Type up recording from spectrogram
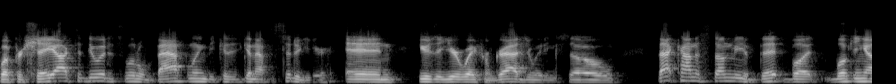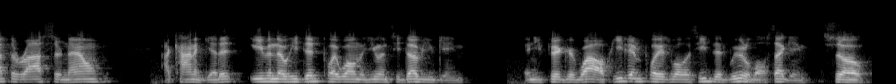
But for Shayok to do it, it's a little baffling because he's going to have to sit a year, and he was a year away from graduating. So that kind of stunned me a bit. But looking at the roster now, I kind of get it, even though he did play well in the UNCW game. And you figured, wow, if he didn't play as well as he did, we would have lost that game. So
